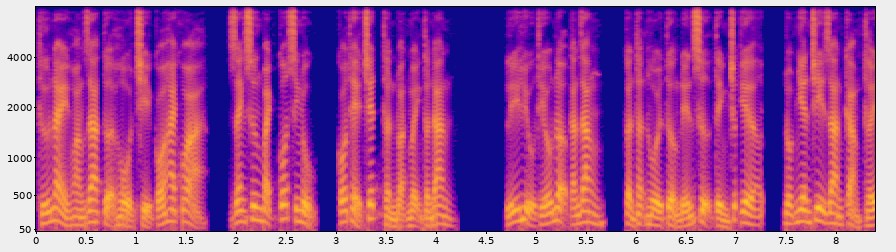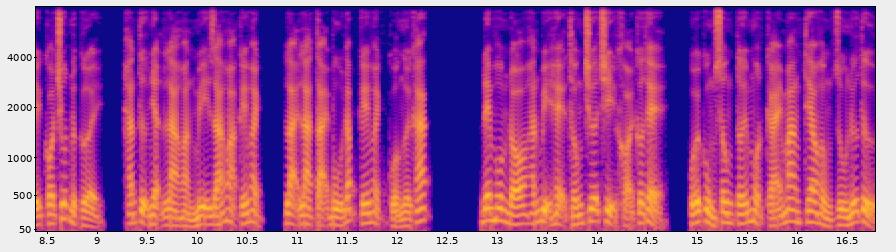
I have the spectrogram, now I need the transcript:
thứ này hoàng gia tựa hồ chỉ có hai khỏa, danh xương bạch cốt sinh đục có thể chết thần đoạt mệnh thần đan. Lý hữu thiếu nợ cắn răng, cẩn thận hồi tưởng đến sự tình trước kia, đột nhiên chi gian cảm thấy có chút nực cười, hắn tự nhận là hoàn mỹ giá họa kế hoạch, lại là tại bù đắp kế hoạch của người khác. Đêm hôm đó hắn bị hệ thống chữa trị khỏi cơ thể, cuối cùng xông tới một cái mang theo hồng dù nữ tử,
